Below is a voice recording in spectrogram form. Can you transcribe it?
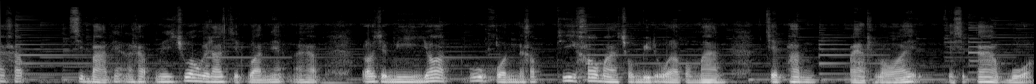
นะครับสิบาทเนี่ยนะครับในช่วงเวลา 7 วันเนี่ยนะครับ เราจะมียอดผู้คนนะครับที่เข้ามาชมวิดีโอเราประมาณ 7,879 บวก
